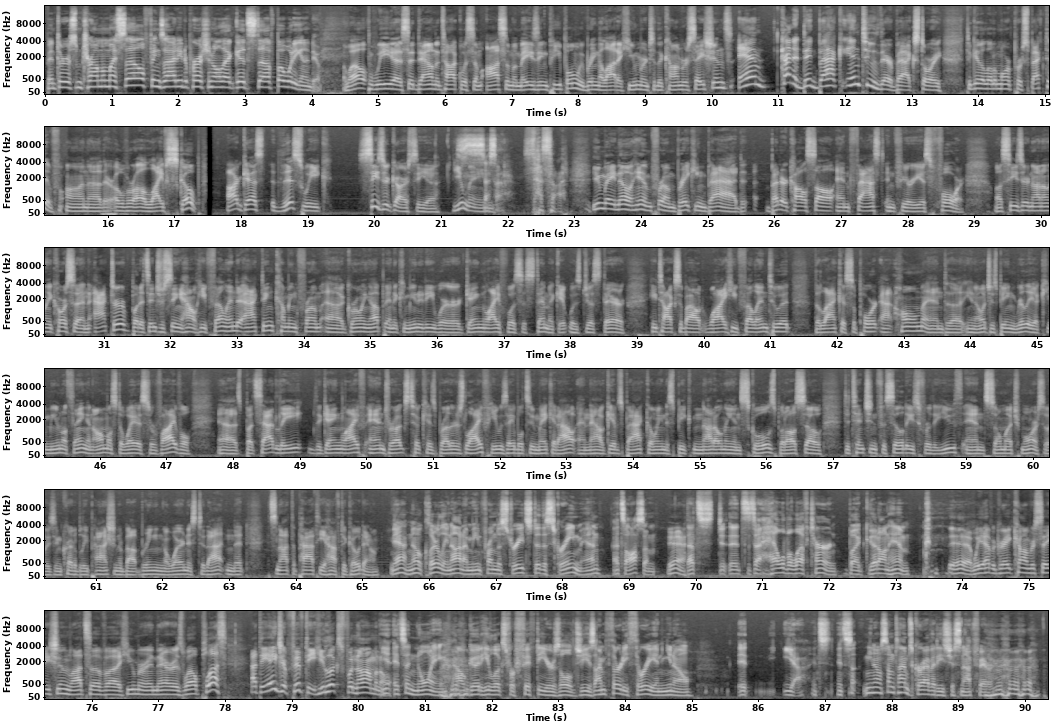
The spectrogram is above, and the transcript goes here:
Been through some trauma myself, anxiety, depression, all that good stuff, but what are you going to do? Well, we uh, sit down and talk with some awesome, amazing people. We bring a lot of humor to the conversations and kind of dig back into their backstory to get a little more perspective on uh, their overall life scope. Our guest this week, Caesar Garcia. You may Cesar. Cesar. You may know him from Breaking Bad, Better Call Saul, and Fast and Furious 4. Well, Caesar, not only, of course, an actor, but it's interesting how he fell into acting coming from uh, growing up in a community where gang life was systemic. It was just there. He talks about why he fell into it, the lack of support at home, and, uh, you know, it just being really a communal thing and almost a way of survival. Uh, but sadly, the gang life and drugs took his brother's life. He was able to make it out and now gives back, going to speak not only in schools, but also detention facilities for the youth and so much more. So he's incredibly passionate about bringing awareness to that and that it's not the path you have to go down. Yeah, no, clearly not. I mean, from the streets to the screen, man. That's awesome. Yeah. That's it's a hell of a left turn, but good on him. yeah, we have a great conversation, lots of uh, humor in there as well. Plus, at the age of 50, he looks phenomenal. Yeah, it's annoying how good he looks for 50 years old. Geez, I'm 33 and, you know, it yeah, it's it's you know, sometimes gravity's just not fair.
